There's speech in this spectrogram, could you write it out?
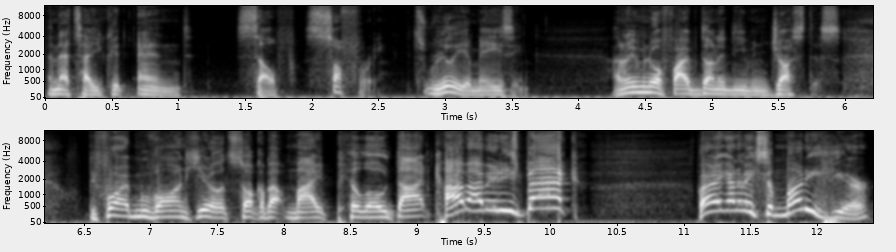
And that's how you could end self suffering. It's really amazing. I don't even know if I've done it even justice. Before I move on here, let's talk about mypillow.com. I mean, he's back. Right, I got to make some money here.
